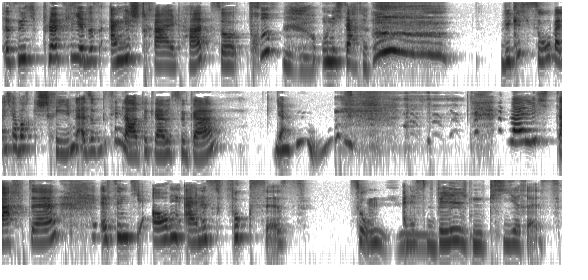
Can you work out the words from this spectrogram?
dass mich plötzlich etwas angestrahlt hat, so und ich dachte, wirklich so, weil ich habe auch geschrien, also ein bisschen lauter, glaube ich sogar. Ja. weil ich dachte, es sind die Augen eines Fuchses, so eines wilden Tieres.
